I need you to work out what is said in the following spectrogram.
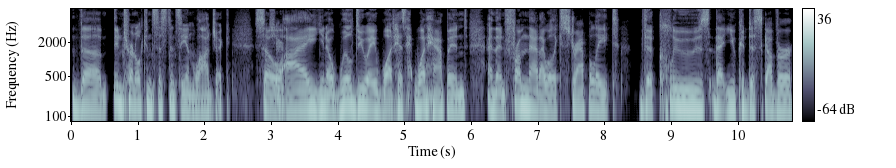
the internal consistency and logic. So Sure. I, you know, will do a what has what happened, and then from that I will extrapolate the clues that you could discover,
